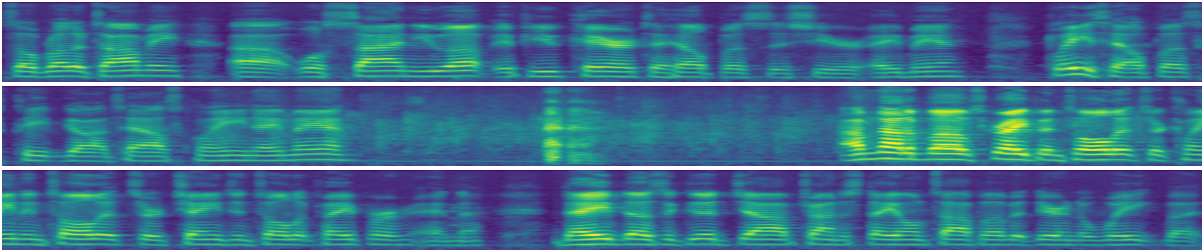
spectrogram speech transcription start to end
So, Brother Tommy, uh, will sign you up if you care to help us this year. Amen. Please help us keep God's house clean. Amen. I'm not above scraping toilets or cleaning toilets or changing toilet paper, and uh, Dave does a good job trying to stay on top of it during the week, but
